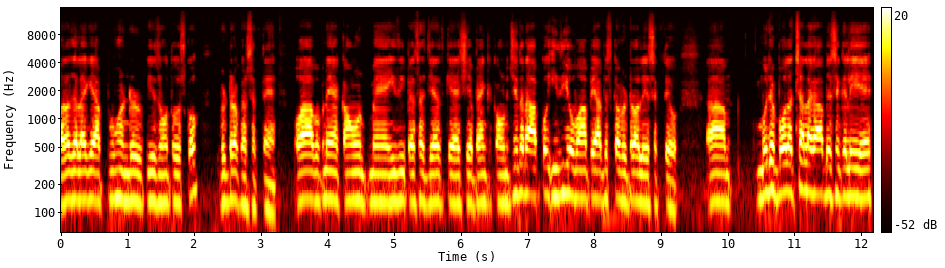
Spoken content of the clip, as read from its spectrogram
पता चला कि आप टू हंड्रेड रुपीज़ हो तो उसको विड्रॉ कर सकते हैं। और आप अपने अकाउंट में इजी पैसा जैज कैश या बैंक अकाउंट जिस तरह आपको ईजी हो, वहाँ पे आप इसका विड्रॉ ले सकते हो। मुझे बहुत अच्छा लगा बेसिकली ये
